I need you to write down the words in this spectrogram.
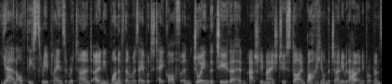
Yeah, and of these three planes that returned, only one of them was able to take off and join the two that had actually managed to start embarking on the journey without any problems.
